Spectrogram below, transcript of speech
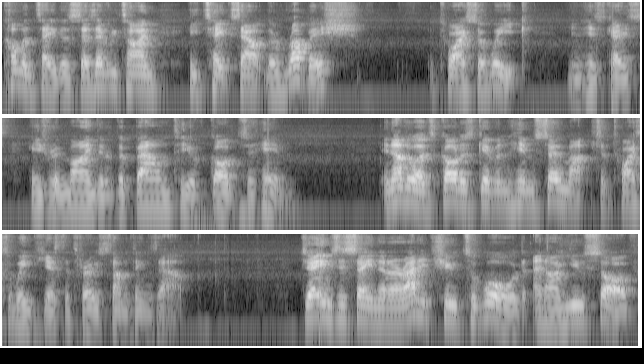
commentators, says every time he takes out the rubbish twice a week, in his case, he's reminded of the bounty of God to him. In other words, God has given him so much that twice a week he has to throw some things out. James is saying that our attitude toward and our use of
